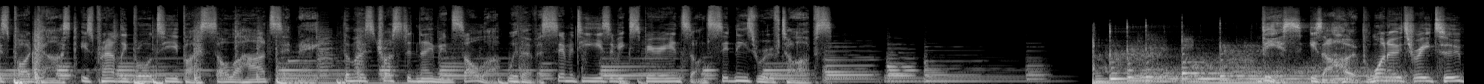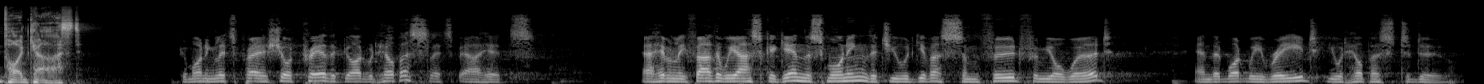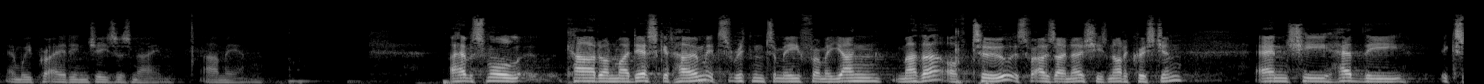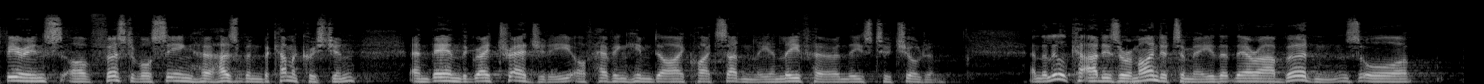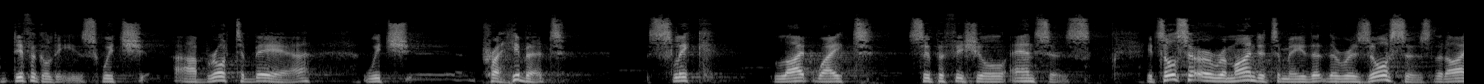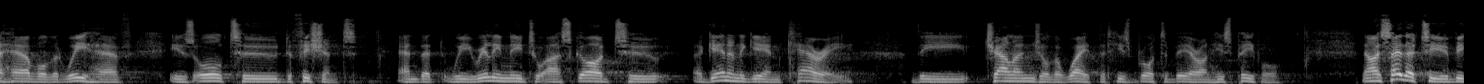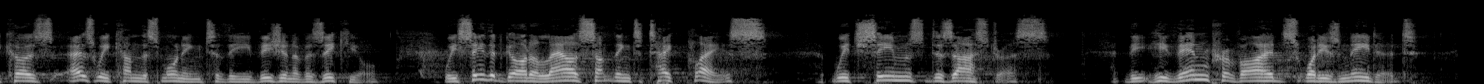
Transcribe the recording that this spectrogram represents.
This podcast is proudly brought to you by Solahart Sydney, the most trusted name in solar with over 70 years of experience on Sydney's rooftops. This is a Hope 1032 podcast. Good morning. Let's pray a short prayer that God would help us. Let's bow our heads. Our Heavenly Father, we ask again this morning that you would give us some food from your word and that what we read you would help us to do. And we pray it in Jesus' name. Amen. I have a small card on my desk at home. It's written to me from a young mother of two. As far as I know, she's not a Christian. And she had the experience of, first of all, seeing her husband become a Christian and then the great tragedy of having him die quite suddenly and leave her and these two children. And the little card is a reminder to me that there are burdens or difficulties which are brought to bear which prohibit slick, lightweight, superficial answers. It's also a reminder to me that the resources that I have or that we have is all too deficient and that we really need to ask God to again and again carry the challenge or the weight that he's brought to bear on his people. Now I say that to you because as we come this morning to the vision of Ezekiel, we see that God allows something to take place which seems disastrous. The, he then provides what is needed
